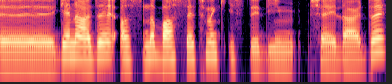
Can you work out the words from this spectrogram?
e, genelde aslında bahsetmek istediğim şeylerde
